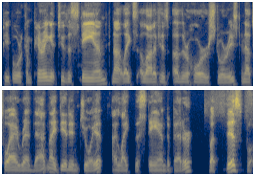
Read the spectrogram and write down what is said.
people were comparing it to The Stand, not like a lot of his other horror stories. And that's why I read that. And I did enjoy it. I liked The Stand better. But this book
